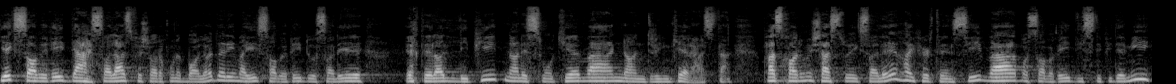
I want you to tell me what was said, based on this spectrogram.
یک سابقه ده ساله از فشار خون بالا داریم و یک سابقه دو ساله اختلال لیپید non-smoker و non-drinker هستن. پس خانم 61 ساله hypertensive و با سابقه دیسلیپیدمی.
